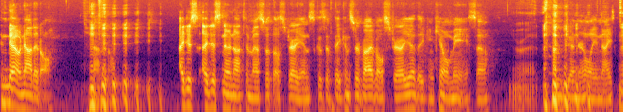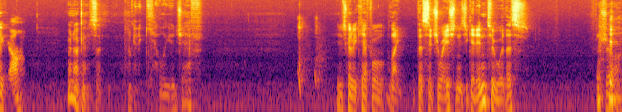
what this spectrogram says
No, not at all. Not at all. I just I just know not to mess with Australians because if they can survive Australia, they can kill me. So right. I'm generally nice to y'all. We're not. I'm going to kill you, Jeff. You just got to be careful, like the situations you get into with us. For sure.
